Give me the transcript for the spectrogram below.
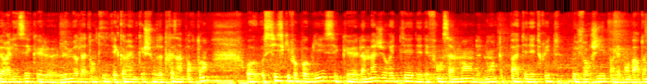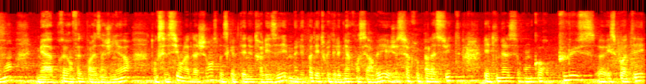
de réaliser que le, mur de l'Atlantique était quand même quelque chose de très important. aussi, ce qu'il faut pas oublier, c'est que la majorité des défenses allemandes n'ont pas été détruites le jour J par les bombardements, mais après en fait par les ingénieurs. Donc celle-ci, on a de la chance parce qu'elle était neutralisée, mais elle n'est pas détruite, elle est bien conservée. Et j'espère que par la suite, les tunnels seront encore plus euh, exploités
